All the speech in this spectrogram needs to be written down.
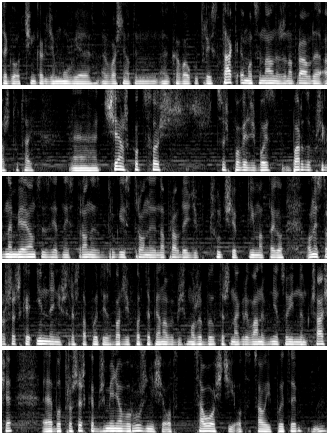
tego odcinka, gdzie mówię e, właśnie o tym e, kawałku, który jest tak emocjonalny, że naprawdę aż tutaj e, ciężko coś, coś powiedzieć, bo jest bardzo przygnębiający z jednej strony, z drugiej strony naprawdę idzie wczuć się w klimat tego. On jest troszeczkę inny niż reszta płyty, jest bardziej fortepianowy, być może był też nagrywany w nieco innym czasie, e, bo troszeczkę brzmieniowo różni się od całości, od całej płyty. Mhm.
